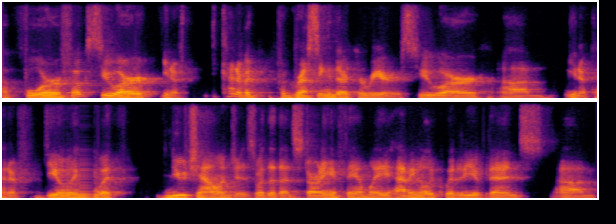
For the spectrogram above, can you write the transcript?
uh, for folks who are you know kind of a, progressing in their careers, who are um, you know kind of dealing with new challenges, whether that's starting a family, having a liquidity event. Um,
